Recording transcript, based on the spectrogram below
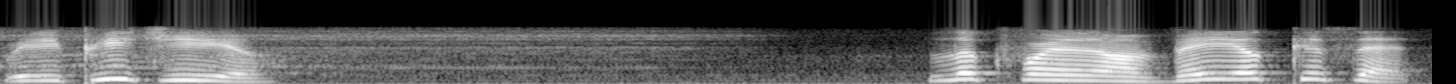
Rated PG. Look for it on video cassette.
